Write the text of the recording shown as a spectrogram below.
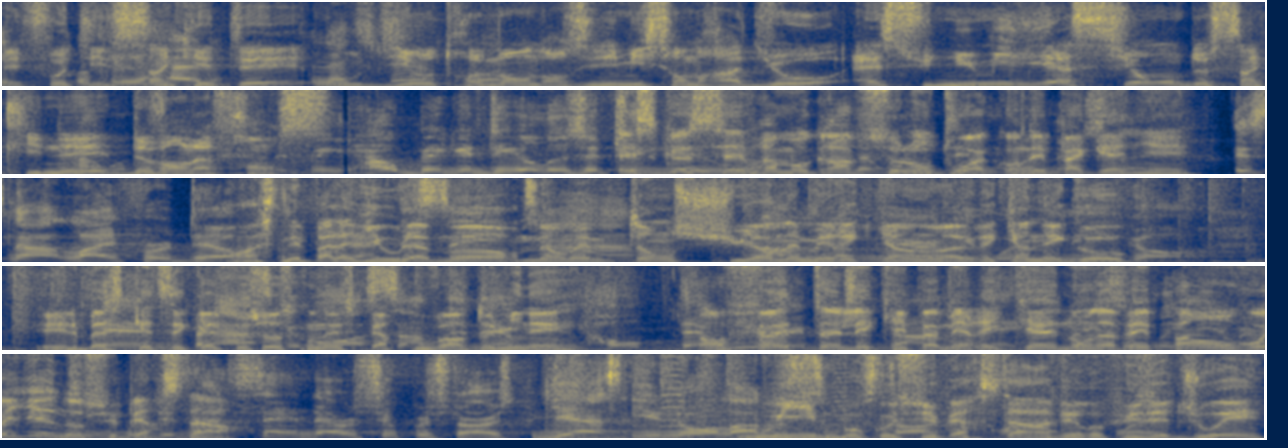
Mais faut-il s'inquiéter ou dit autrement dans une émission de radio, est-ce une humiliation de s'incliner devant la France? Est-ce que c'est vraiment grave selon toi qu'on n'ait pas gagné? Ce n'est pas la vie ou la mort, mais en même temps, je suis un Américain avec un ego. Et le basket, c'est quelque chose qu'on espère pouvoir dominer. En fait, l'équipe américaine, on n'avait pas envoyé nos superstars. Oui, beaucoup de superstars avaient refusé de jouer.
